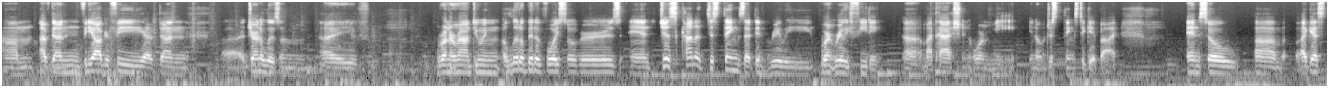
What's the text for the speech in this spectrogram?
Um, I've done videography. I've done uh, journalism. I've run around doing a little bit of voiceovers and just kind of just things that didn't really weren't really feeding uh, my passion or me, you know, just things to get by. And so um, I guess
